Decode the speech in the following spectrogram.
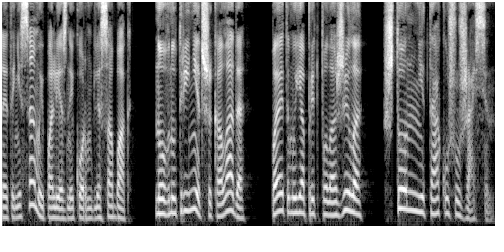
это не самый полезный корм для собак, но внутри нет шоколада, поэтому я предположила, что он не так уж ужасен.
